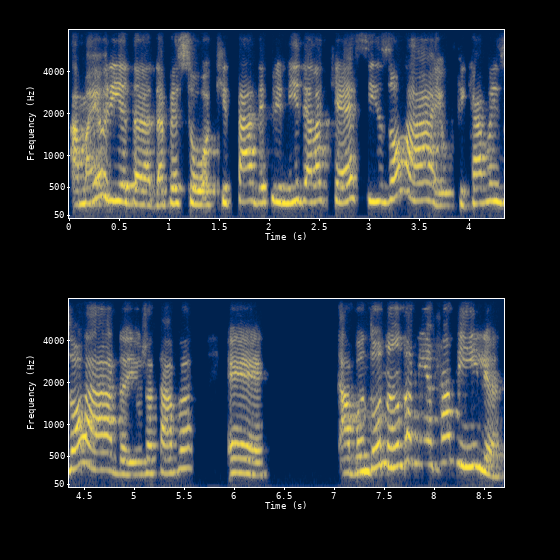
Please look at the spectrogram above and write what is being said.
a maioria da, da pessoa que está deprimida, ela quer se isolar. Eu ficava isolada, eu já estava é, abandonando a minha família.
